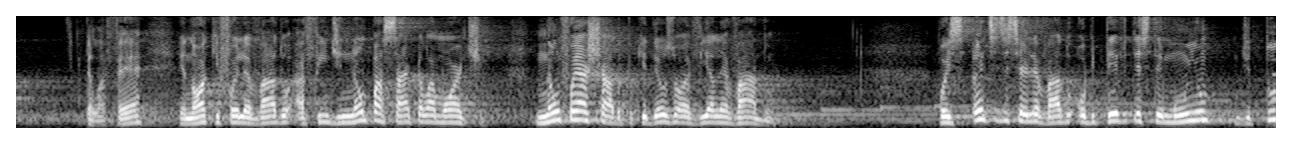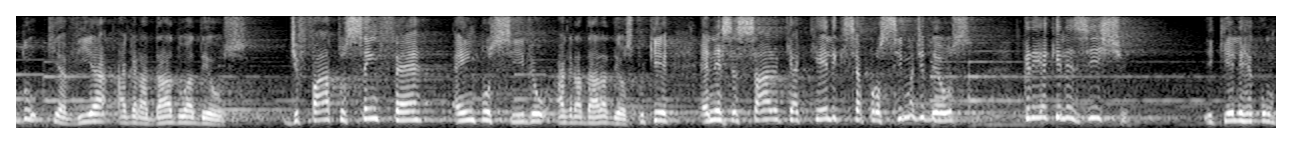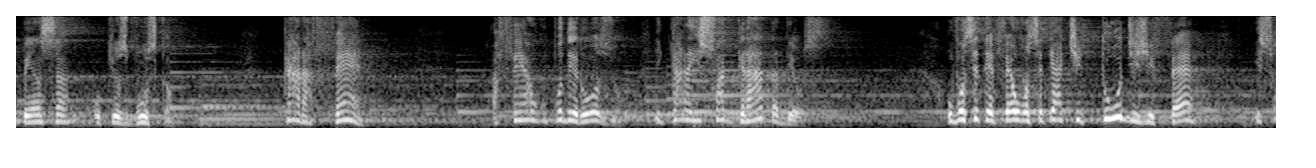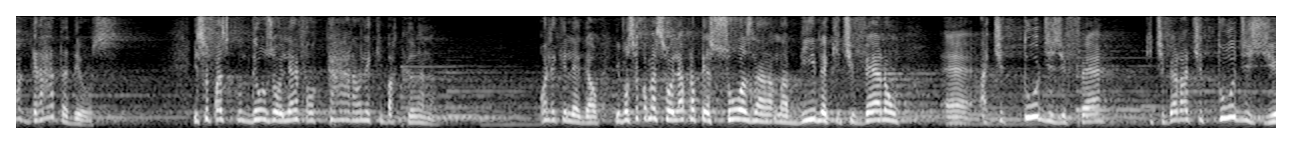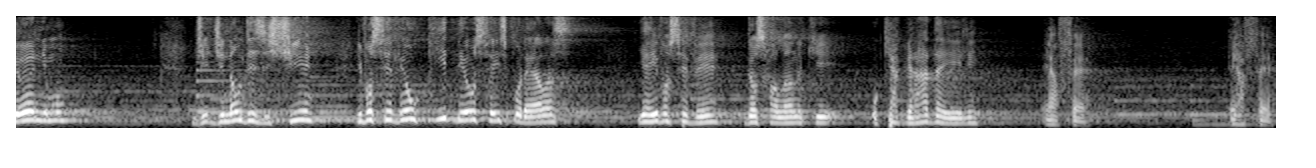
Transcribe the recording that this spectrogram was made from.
Pela fé, Enoque foi levado a fim de não passar pela morte. Não foi achado, porque Deus o havia levado. Pois antes de ser levado, obteve testemunho de tudo que havia agradado a Deus. De fato, sem fé é impossível agradar a Deus, porque é necessário que aquele que se aproxima de Deus creia que Ele existe e que Ele recompensa o que os buscam. Cara, a fé, a fé é algo poderoso, e cara, isso agrada a Deus. O você ter fé, ou você ter atitudes de fé, isso agrada a Deus. Isso faz com Deus olhar e falar: cara, olha que bacana, olha que legal. E você começa a olhar para pessoas na, na Bíblia que tiveram é, atitudes de fé, que tiveram atitudes de ânimo, de, de não desistir, e você vê o que Deus fez por elas, e aí você vê Deus falando que o que agrada a Ele é a fé. É a fé.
